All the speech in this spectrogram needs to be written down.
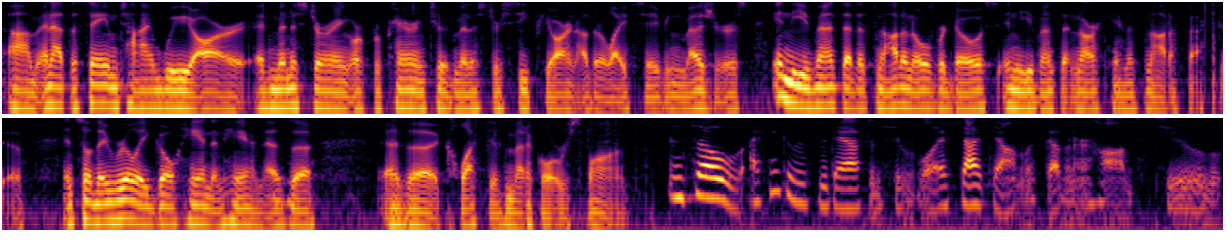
Um, and at the same time, we are administering or preparing to administer CPR and other life saving measures in the event that it's not an overdose, in the event that Narcan is not effective. And so they really go hand in hand as a as a collective medical response. And so I think it was the day after the Super Bowl, I sat down with Governor Hobbs to,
